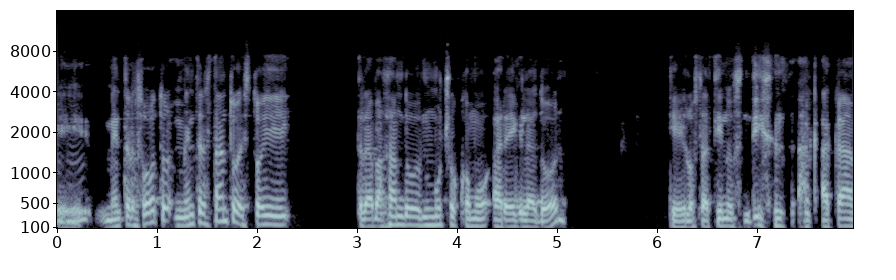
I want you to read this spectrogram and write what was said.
Eh, mientras, otro, mientras tanto, estoy trabajando mucho como arreglador que los latinos dicen acá,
